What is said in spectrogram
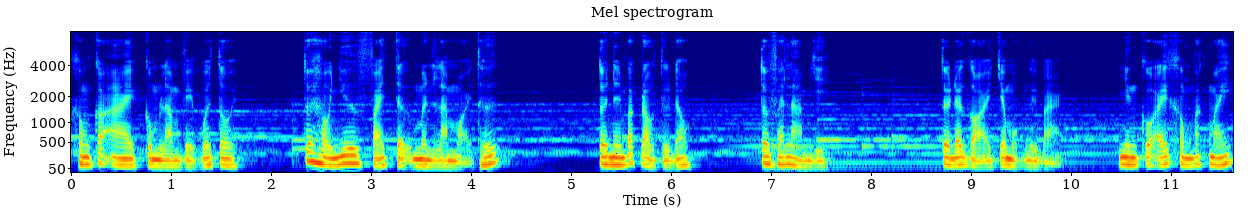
không có ai cùng làm việc với tôi tôi hầu như phải tự mình làm mọi thứ. Tôi nên bắt đầu từ đâu? Tôi phải làm gì? Tôi đã gọi cho một người bạn, nhưng cô ấy không bắt máy.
